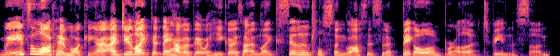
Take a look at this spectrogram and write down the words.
it's a lot of him walking out. I do like that they have a bit where he goes out in like silly little sunglasses and a big old umbrella to be in the sun.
